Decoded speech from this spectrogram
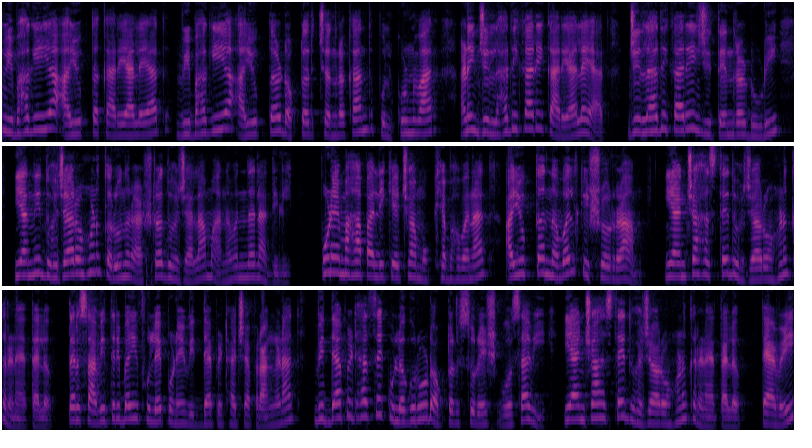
विभागीय आयुक्त कार्यालयात विभागीय आयुक्त डॉक्टर चंद्रकांत पुलकुंडवार आणि जिल्हाधिकारी कार्यालयात जिल्हाधिकारी जितेंद्र डुडी यांनी ध्वजारोहण करून राष्ट्रध्वजाला मानवंदना दिली. पुणे महापालिकेच्या मुख्य भवनात आयुक्त नवल किशोर राम यांच्या हस्ते ध्वजारोहण करण्यात आलं. तर सावित्रीबाई फुले पुणे विद्यापीठाच्या प्रांगणात विद्यापीठाचे कुलगुरू डॉक्टर सुरेश गोसावी यांच्या हस्ते ध्वजारोहण करण्यात आलं. त्यावेळी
